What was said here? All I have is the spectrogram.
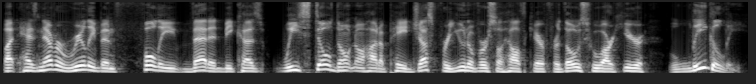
but has never really been fully vetted because we still don't know how to pay just for universal health care for those who are here legally.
